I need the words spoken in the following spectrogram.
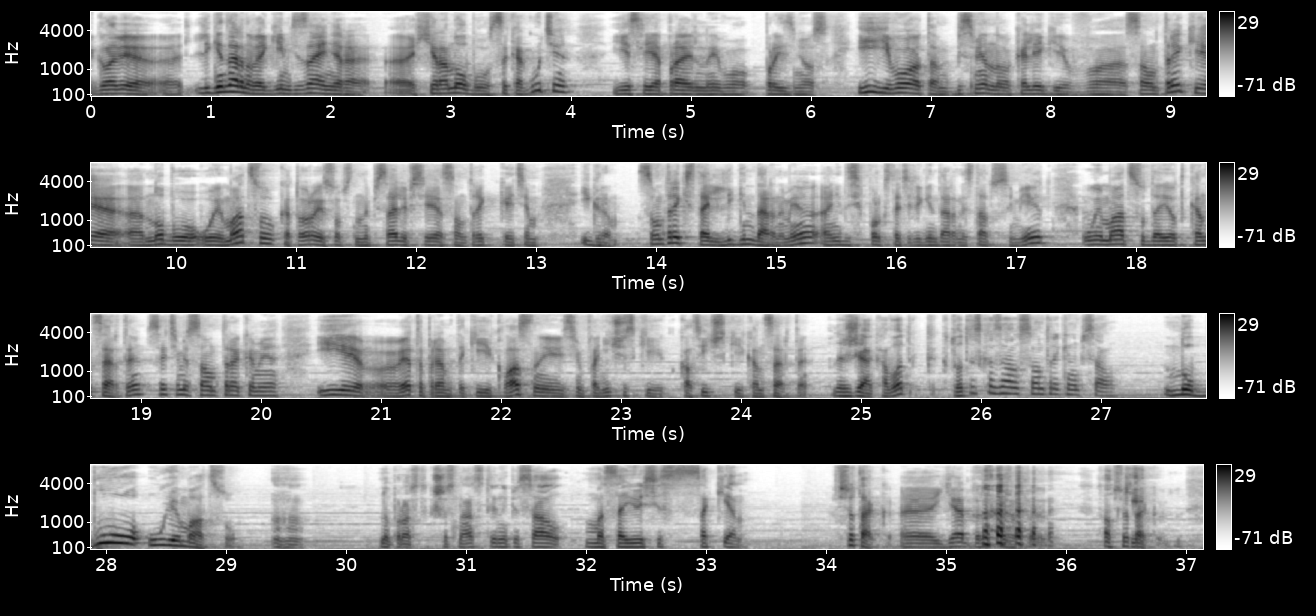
главе э, легендарного геймдизайнера э, Хиронобу Сакагути, если я правильно его произнес, и его там бессменного коллеги в саундтреке Нобу Уэмацу, которые, собственно, написали все саундтреки к этим играм. Саундтреки стали легендарными, они до сих пор, кстати, легендарный статус имеют. Уэмацу дает концерты с этими саундтреками, и это прям такие классные симфонические классические концерты. Подожди, а кого кто ты сказал саундтреки написал? Нобуо Уэмацу. Угу. Ну просто к 16 написал Масайоси Сакен. Все так. Э, я расскажу. Okay. Все так.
